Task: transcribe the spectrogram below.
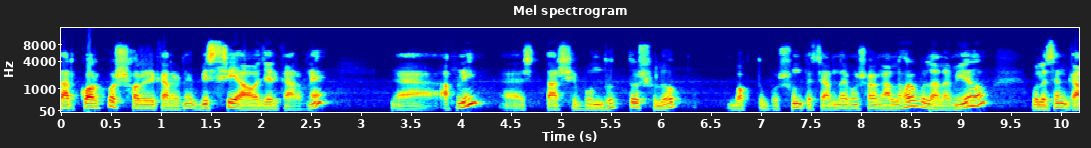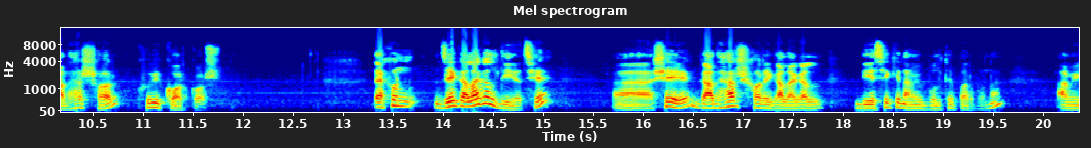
তার কর্কশ স্বরের কারণে, বিশ্রী আওয়াজের কারণে আপনি তার সে বন্ধুত্ব সুলভ বক্তব্য শুনতে চান না এবং স্বয়ং আল্লাহ রবুল আলমিও বলেছেন, গাধার স্বর খুবই কর্কশ। এখন যে গালাগাল দিয়েছে সে গাধার স্বরে গালাগাল দিয়েছে কিনা আমি বলতে পারব না। আমি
